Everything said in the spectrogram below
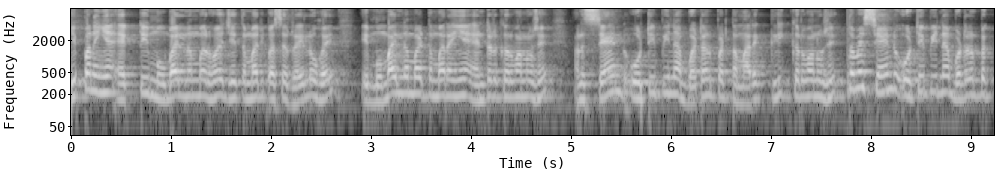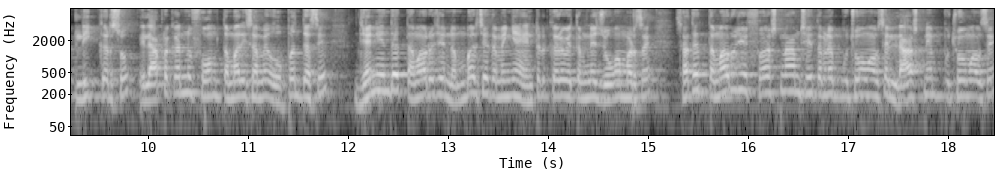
જે પણ અહીંયા એક્ટિવ મોબાઈલ નંબર હોય, જે તમારી પાસે રહેલો હોય, એ મોબાઈલ નંબર તમારે અહીંયા એન્ટર કરવાનો છે. અને સેન્ડ ઓટીપીના બટન પર તમારે ક્લિક કરવાનું છે. તમે સેન્ડ ઓટીપીના બટન પર ક્લિક કરશો, એટલે આ પ્રકારનું ફોર્મ તમારી સામે ઓપન થશે. જેની અંદર તમારો જે નંબર છે, તમે અહીંયા એન્ટર કર્યો એ તમને જોવા મળશે. સાથે તમારું જે ફર્સ્ટ નામ છે તમને પૂછવામાં આવશે લાસ્ટ નેમ પૂછવામાં આવશે.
